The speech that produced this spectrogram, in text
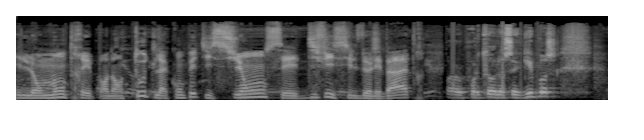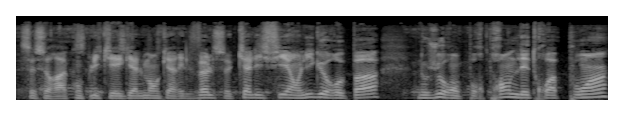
Ils l'ont montré pendant toute la compétition. C'est difficile de les battre. Ce sera compliqué également car ils veulent se qualifier en Ligue Europa. Nous jouerons pour prendre les trois points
